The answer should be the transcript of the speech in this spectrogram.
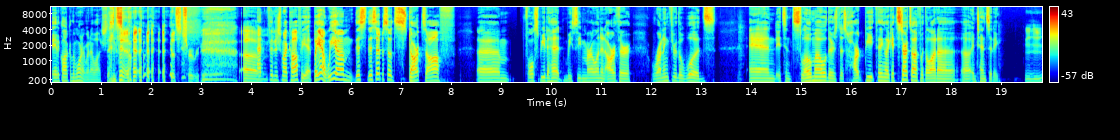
eight o'clock in the morning when I watched it. So That's true. Um, hadn't finished my coffee yet. But yeah, we um this this episode starts off um full speed ahead. We see Merlin and Arthur running through the woods and it's in slow mo. There's this heartbeat thing. Like it starts off with a lot of uh, intensity. hmm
